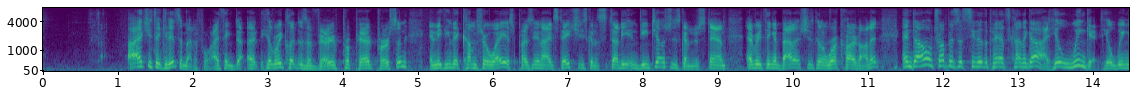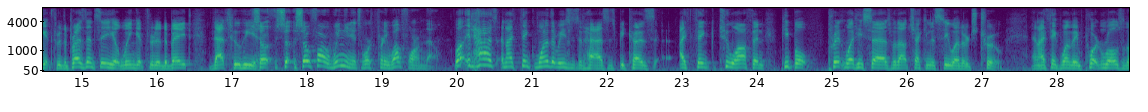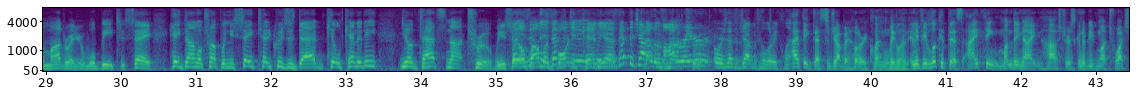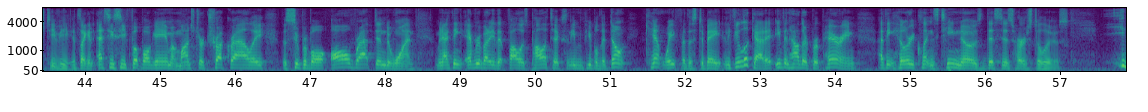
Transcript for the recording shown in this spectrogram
I actually think it is a metaphor. I think uh, Hillary Clinton is a very prepared person. Anything that comes her way as President of the United States, she's going to study in detail. She's going to understand everything about it. She's going to work hard on it. And Donald Trump is a seat of the pants kind of guy. He'll wing it. He'll wing it through the presidency. He'll wing it through the debate. That's who he is. So, so, so far, winging it's worked pretty well for him, though. Well, it has, and I think one of the reasons it has is because I think too often people print what he says without checking to see whether it's true. And I think one of the important roles of the moderator will be to say, hey, Donald Trump, when you say Ted Cruz's dad killed Kennedy, you know, that's not true. When you say Obama the, was born the, in Kenya, Is that the job of the moderator or is that the job of Hillary Clinton? I think that's the job of Hillary Clinton, Leland. And if you look at this, I think Monday night in Hofstra is going to be much watched TV. It's like an SEC football game, a monster truck rally, the Super Bowl, all wrapped into one. I mean, I think everybody that follows politics and even people that don't can't wait for this debate. And if you look at it, even how they're preparing, I think Hillary Clinton's team knows this is hers to lose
